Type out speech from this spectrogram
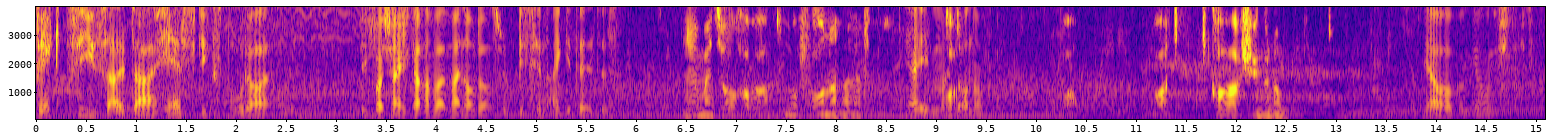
wegziehst, Alter. Heftigst, Bruder. Liegt wahrscheinlich daran, weil mein Auto schon ein bisschen eingedellt ist. Ja, meins auch, aber nur vorne halt. Ja, eben, meins auch noch. Boah, Boah die Kurve habe ich schön genommen. Ja, war bei mir auch nicht schlecht.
